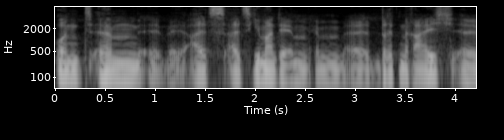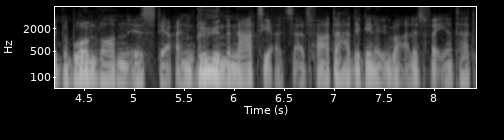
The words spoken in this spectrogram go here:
Und ähm, äh, als, als jemand, der im, im äh, Dritten Reich äh, geboren worden ist, der einen glühenden Nazi als, als Vater hatte, den er über alles verehrt hat,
